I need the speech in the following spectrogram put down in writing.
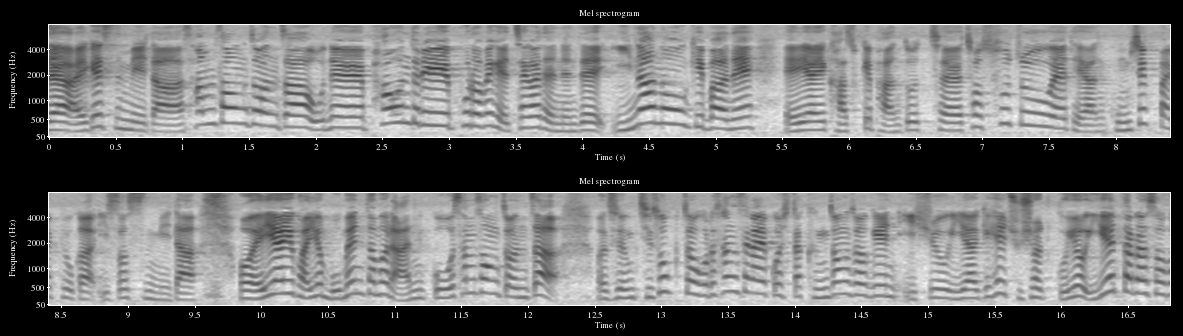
네, 알겠습니다. 삼성전자 오늘 파운드리 포럼이 개최가 됐는데 이나노 기반의 AI 가속기 반도체 첫 수주에 대한 공식 발표가 있었습니다. 어, AI 관련 모멘텀을 안고 삼성전자 어, 지금 지속적으로 상승할 것이다 긍정적인 이슈 이야기해 주셨고요. 이에 따라서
